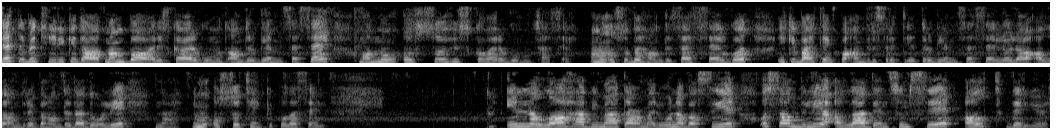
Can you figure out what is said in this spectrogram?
Dette betyr ikke da at man bare skal være god mot andre og glemme seg selv. Man må også huske å være god mot seg selv. Man må også behandle seg selv godt. Ikke bare tenke på andres rettigheter og glemme seg selv og la alle andre behandle deg dårlig. Nei, du må også tenke på deg selv. Inna Allah bima ta'maluna basir. Og sannelig er Allah den som ser alt dere gjør.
